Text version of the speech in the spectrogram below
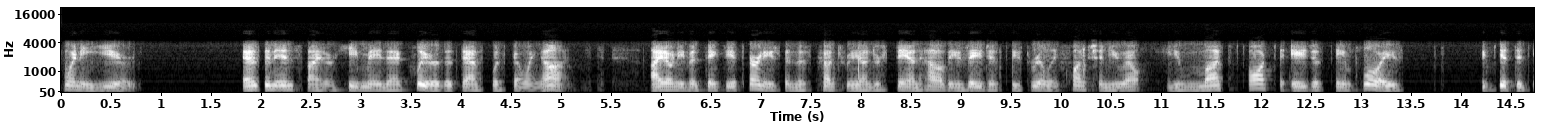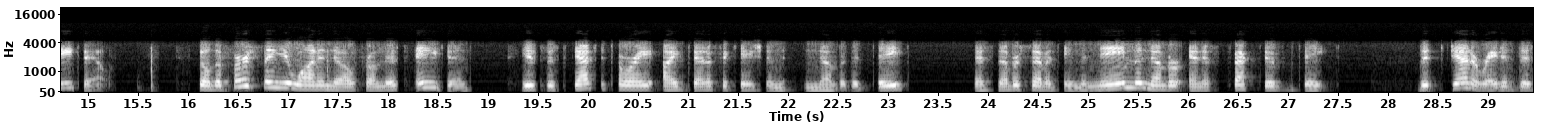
20 years. As an insider, he made that clear that that's what's going on. I don't even think the attorneys in this country understand how these agencies really function. You you must talk to agency employees to get the details. So the first thing you want to know from this agent is the statutory identification number, the date that's number 17. The name, the number, and effective date that generated this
